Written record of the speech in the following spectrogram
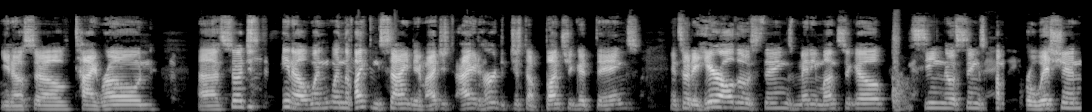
You know, so Tyrone. Uh, so just you know, when when the Vikings signed him, I just I had heard just a bunch of good things, and so to hear all those things many months ago, seeing those things come to fruition,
